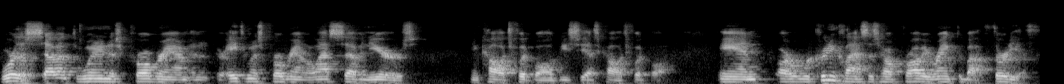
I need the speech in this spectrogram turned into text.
we're the seventh winningest program and or eighth winningest program in the last seven years in college football, BCS college football, and our recruiting classes have probably ranked about 30th.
